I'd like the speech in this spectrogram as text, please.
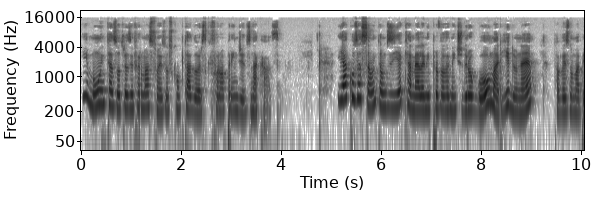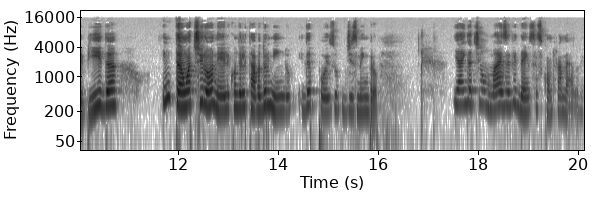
e muitas outras informações nos computadores que foram apreendidos na casa. E a acusação então dizia que a Melanie provavelmente drogou o marido, né? Talvez numa bebida. Então atirou nele quando ele estava dormindo e depois o desmembrou. E ainda tinham mais evidências contra a Melanie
